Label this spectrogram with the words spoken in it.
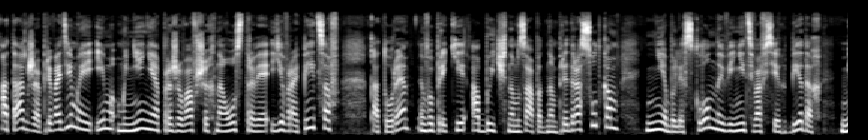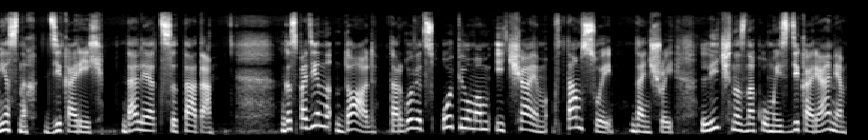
а также приводимые им мнения проживавших на острове европейцев, которые, вопреки обычным западным предрассудкам, не были склонны винить во всех бедах местных дикарей. Далее цитата. Господин Дад, торговец опиумом и чаем в Тамсуэй, Даньшуй, лично знакомый с дикарями,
